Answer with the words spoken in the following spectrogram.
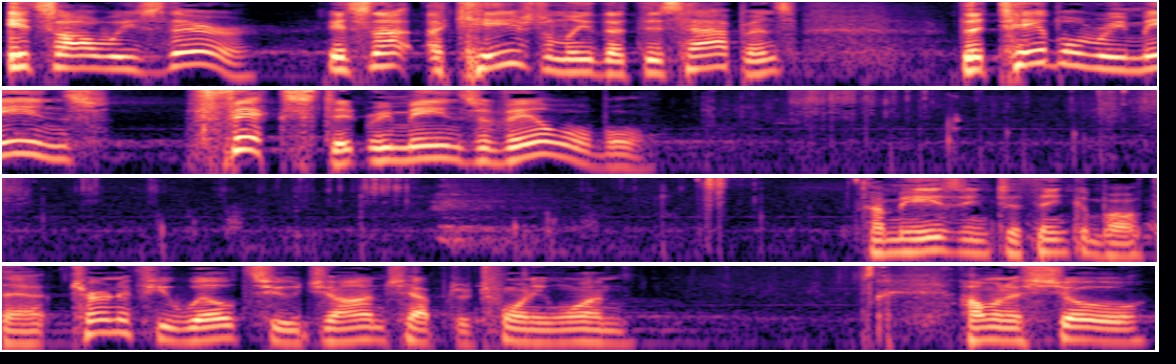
It's always there. It's not occasionally that this happens. The table remains fixed, it remains available. Amazing to think about that. Turn, if you will, to John chapter 21. I want to show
